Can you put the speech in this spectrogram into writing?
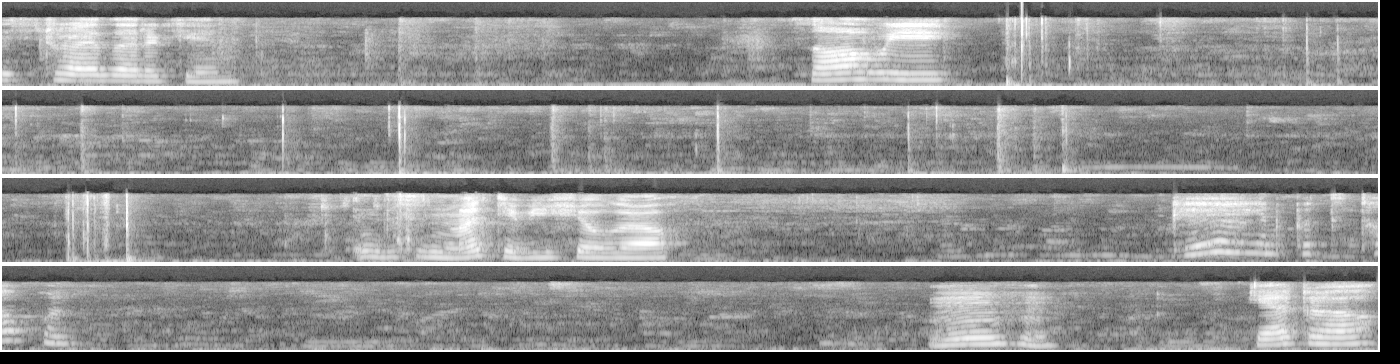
Let's try that again. Sorry. And this is my TV show, girl. Okay, I'm gonna put the top one. Mm-hmm. Yeah, girl.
